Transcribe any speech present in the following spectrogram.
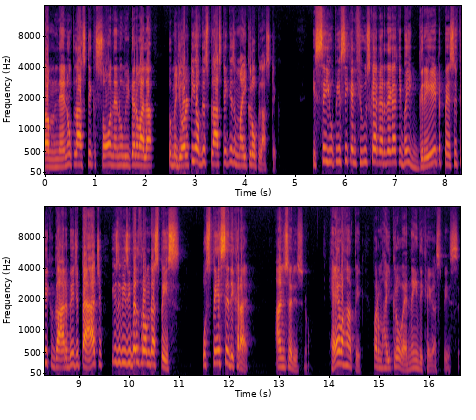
नैनो प्लास्टिक सौ नैनोमीटर वाला तो majority of this plastic is micro plastic इससे यूपीएससी कंफ्यूज क्या कर देगा कि भाई great Pacific garbage patch is visible from the space वो स्पेस से दिख रहा है। आंसर इज़ नो है वहाँ पे, पर माइक्रो है नहीं दिखेगा स्पेस से।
